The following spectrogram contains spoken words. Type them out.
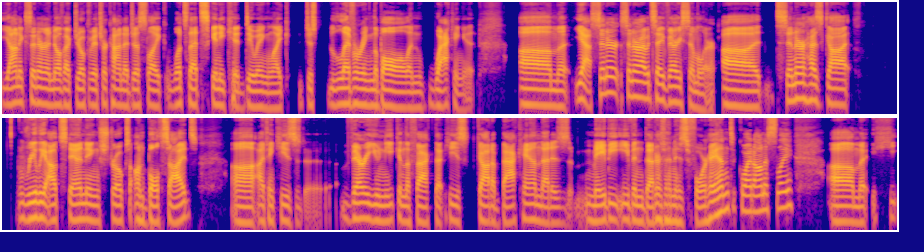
Jannik Sinner and Novak Djokovic are kind of just like, what's that skinny kid doing? Like just levering the ball and whacking it. Um, yeah, Sinner, Sinner, I would say very similar. Uh, Sinner has got really outstanding strokes on both sides. Uh, I think he's uh, very unique in the fact that he's got a backhand that is maybe even better than his forehand. Quite honestly, um, he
